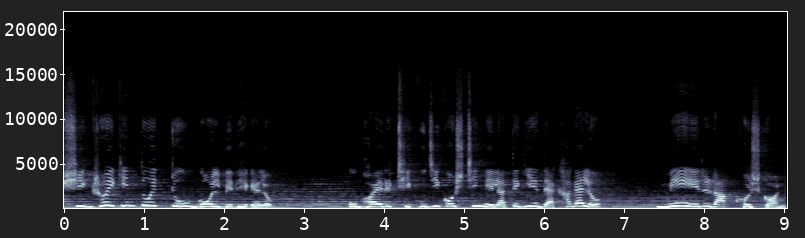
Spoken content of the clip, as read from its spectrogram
শীঘ্রই কিন্তু একটু গোল বেঁধে গেল। উভয়ের ঠিকুজি কোষ্ঠী মেলাতে গিয়ে দেখা গেল মেয়ের রাক্ষসগণ।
